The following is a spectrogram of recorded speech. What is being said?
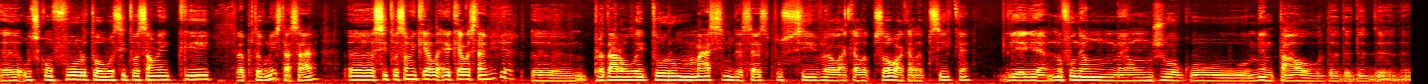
uh, o desconforto ou a situação em que a protagonista, a Sara, uh, a situação em que ela, é que ela está a viver, uh, para dar ao leitor o máximo de acesso possível àquela pessoa, àquela psique. E é, é, no fundo é um, é um jogo mental, de, de, de, de,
